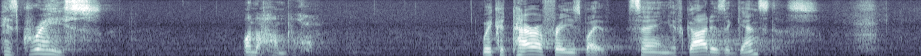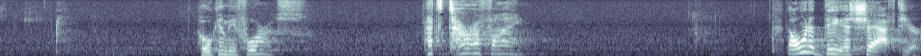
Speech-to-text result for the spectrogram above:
his grace on the humble. We could paraphrase by saying, if God is against us, who can be for us? That's terrifying. Now, I want to dig a shaft here.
